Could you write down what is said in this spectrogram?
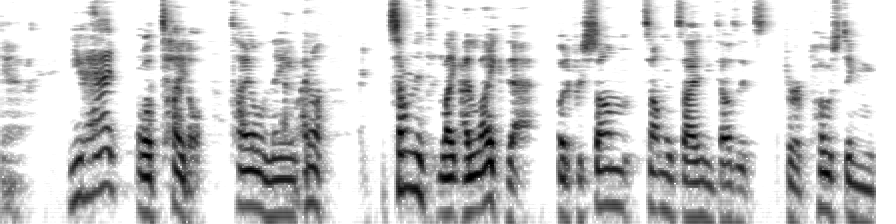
Yeah. You had Well, title, title, name. I don't. Something like I like that, but for some something inside me tells it's for posting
